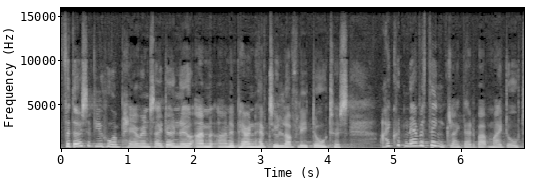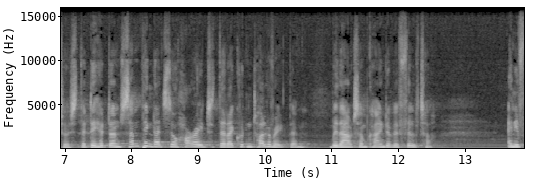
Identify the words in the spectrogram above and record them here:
For those of you who are parents, I don't know, I'm, I'm a parent, I have two lovely daughters. I could never think like that about my daughters, that they had done something that's so horrid that I couldn't tolerate them without some kind of a filter. And if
